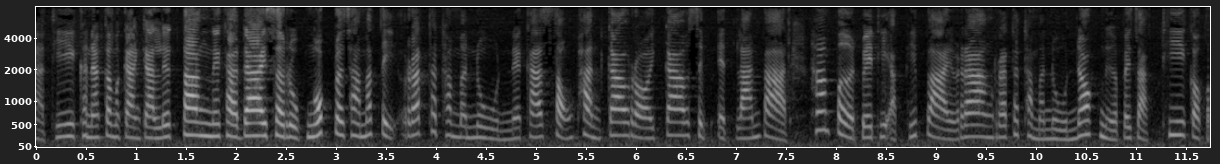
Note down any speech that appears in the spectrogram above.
ณะที่คณะกรรมการการเลือกตั้งนะคะได้สรุปงบประชามติรัฐธรรมนูญนะคะ2,991 ล้านบาท ห้ามเปิดเวทีอภิปรายร่างรัฐธรรมนูญนอกเหนือไปจากที่กก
